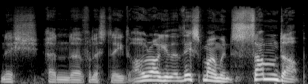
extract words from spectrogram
Nish and uh, Felicity, I would argue that this moment summed up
